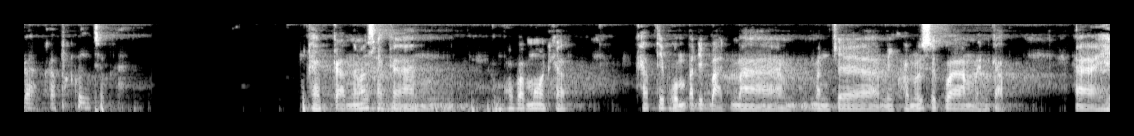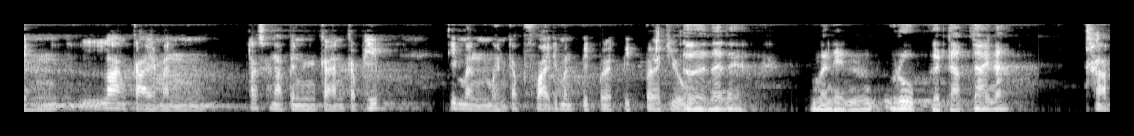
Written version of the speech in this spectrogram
กราบขอบพระคุณเจ้าค่ะครับการนมัสการหลวงพ่อประโมทครับ ครับที่ผมปฏิบัติมามันจะมีความรู้สึกว่าเหมือนกับอ่าเห็นร่างกายมันลักษณะเป็นการกระพริบที่มันเหมือนกับไฟที่มันปิดเปิด ปิดเปิดอยู่เออนั่นแหละ มันเห็นรูปเกิดดับได้นะ ครับ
